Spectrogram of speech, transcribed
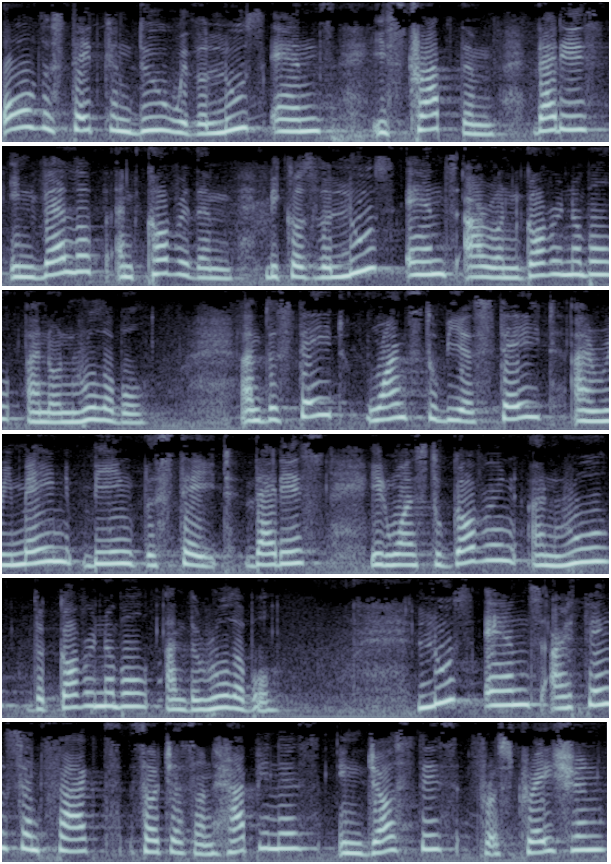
all the state can do with the loose ends is trap them, that is, envelop and cover them, because the loose ends are ungovernable and unrulable. And the state wants to be a state and remain being the state, that is, it wants to govern and rule the governable and the rulable. Loose ends are things and facts such as unhappiness, injustice, frustration,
